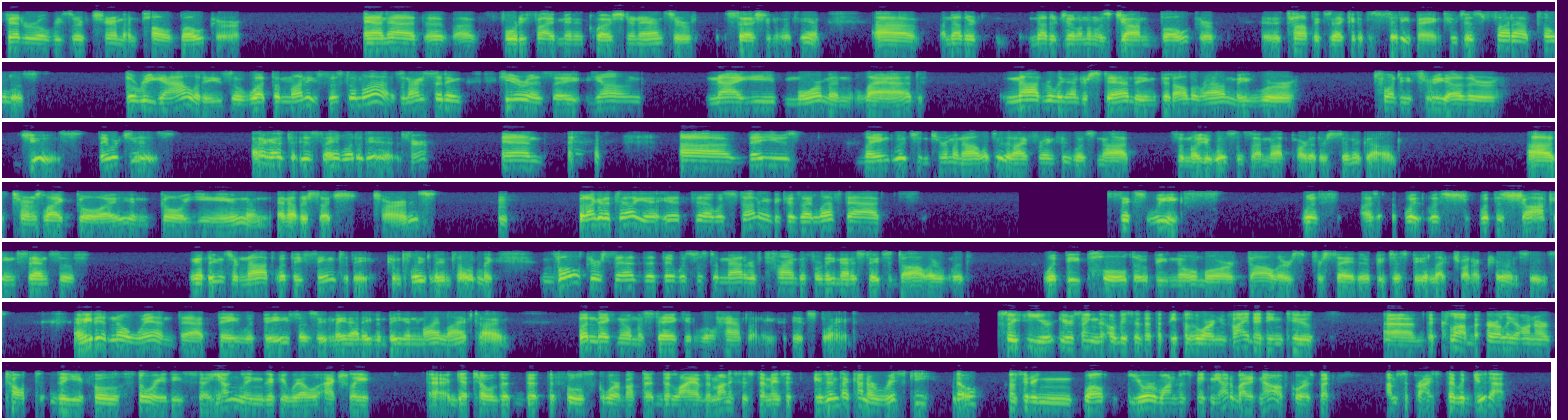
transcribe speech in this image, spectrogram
Federal Reserve Chairman Paul Volcker and had a, a 45 minute question and answer session with him. Uh, another another gentleman was John Volcker, the top executive of Citibank, who just flat out told us the realities of what the money system was. And I'm sitting here as a young, naive Mormon lad, not really understanding that all around me were 23 other Jews. They were Jews. I got to just say what it is. Sure. And uh, they used language and terminology that I frankly was not familiar with since I'm not part of their synagogue. Uh, terms like goy and goyim and, and other such terms. But I got to tell you, it uh, was stunning because I left that six weeks with uh, with with with the shocking sense of you know things are not what they seem to be completely and totally. Volcker said that it was just a matter of time before the United States dollar would would be pulled. There would be no more dollars per se. There would be just be electronic currencies. And he didn't know when that day would be. Says it may not even be in my lifetime. But make no mistake, it will happen. He explained. So you're you're saying that obviously that the people who are invited into uh, the club early on are taught the full story. These uh, younglings, if you will, actually uh, get told the, the, the full score about the, the lie of the money system. Is it isn't that kind of risky though? Considering well, you're one who's speaking out about it now, of course, but I'm surprised they would do that.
